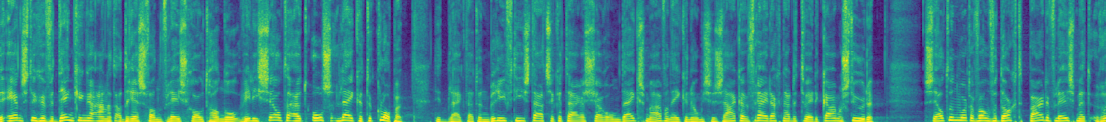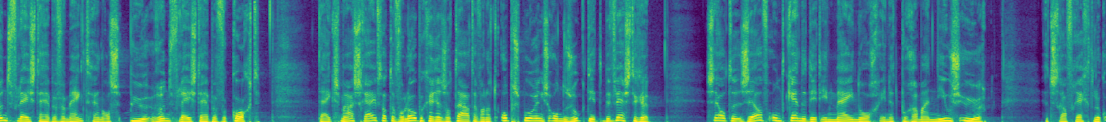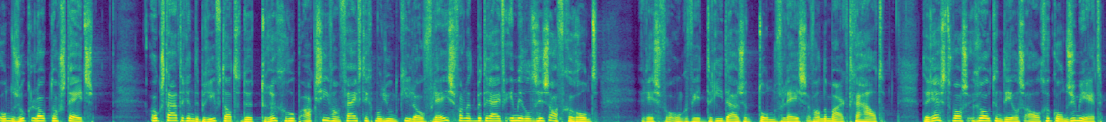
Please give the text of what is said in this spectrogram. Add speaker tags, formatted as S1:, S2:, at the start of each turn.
S1: De ernstige verdenkingen aan het adres van vleesgroothandel Willy Celte uit Os lijken te kloppen. Dit blijkt uit een brief die staatssecretaris Sharon Dijksma van Economische Zaken vrijdag naar de Tweede Kamer stuurde. Celten wordt ervan verdacht paardenvlees met rundvlees te hebben vermengd en als puur rundvlees te hebben verkocht. Dijksma schrijft dat de voorlopige resultaten van het opsporingsonderzoek dit bevestigen. Celte zelf ontkende dit in mei nog in het programma Nieuwsuur. Het strafrechtelijk onderzoek loopt nog steeds. Ook staat er in de brief dat de terugroepactie van 50 miljoen kilo vlees van het bedrijf inmiddels is afgerond. Er is voor ongeveer 3000 ton vlees van de markt gehaald. De rest was grotendeels al geconsumeerd.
